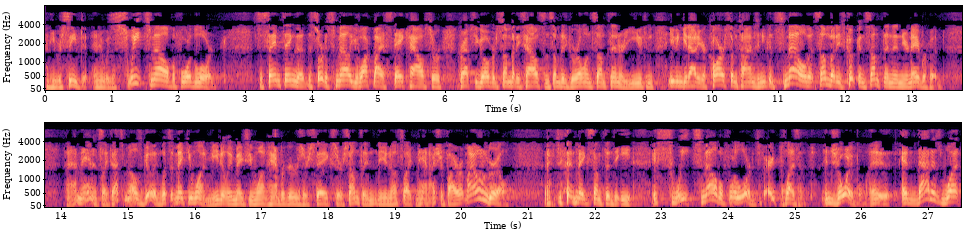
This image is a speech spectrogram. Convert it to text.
And he received it. And it was a sweet smell before the Lord. It's the same thing, the, the sort of smell you walk by a steakhouse or perhaps you go over to somebody's house and somebody's grilling something or you can even get out of your car sometimes and you can smell that somebody's cooking something in your neighborhood. Ah, man, it's like that smells good. What's it make you want? Immediately makes you want hamburgers or steaks or something. You know, it's like, man, I should fire up my own grill and make something to eat. It's sweet smell before the Lord. It's very pleasant, enjoyable, and that is what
